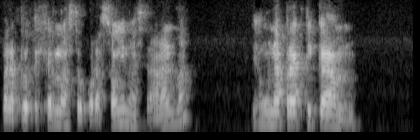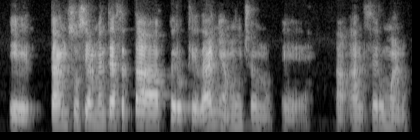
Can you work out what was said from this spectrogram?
para proteger nuestro corazón y nuestra alma, es una práctica eh, tan socialmente aceptada, pero que daña mucho eh, al ser humano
